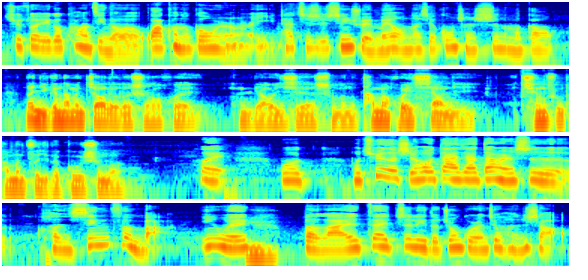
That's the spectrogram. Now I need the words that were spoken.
去做一个矿井的挖矿的工人而已，他其实薪水没有那些工程师那么高。那你跟他们交流的时候会聊一些什么呢？他们会向你倾诉他们自己的故事吗？会，我我去的时候，大家当然是很兴奋吧，因为。本来在智利的中国人就很少，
